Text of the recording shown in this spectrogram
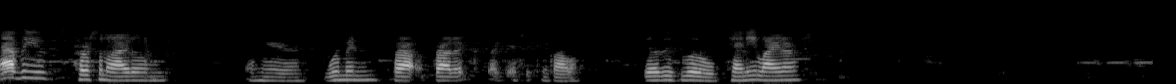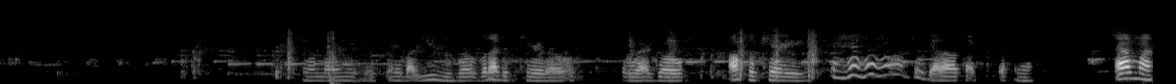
I have these personal items in here. Women pro- products, I guess you can call them. They're these little penny liners. I don't know if anybody uses those, but I just carry those everywhere I go. Also carry, just got all types of stuff in here. I have my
